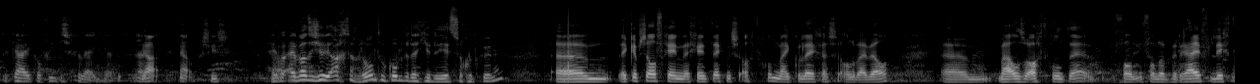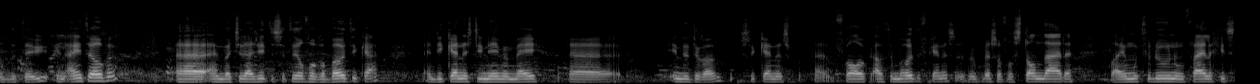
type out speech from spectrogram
te, kijken of je iets gelijk hebt. Ja. Ja, ja, precies. Hey, en wat is jullie achtergrond? Hoe komt het dat jullie dit zo goed kunnen? Ehm, ik heb zelf geen, geen technische achtergrond, mijn collega's allebei wel. Ehm, maar onze achtergrond hè, van, van het bedrijf ligt op de TU in Eindhoven. Eh, en wat je daar ziet, er zit heel veel robotica. En die kennis die nemen we mee eh, in de drone. Dus de kennis, eh, vooral ook automotive kennis. Er zijn ook best wel veel standaarden waar je moet voldoen om veilig iets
